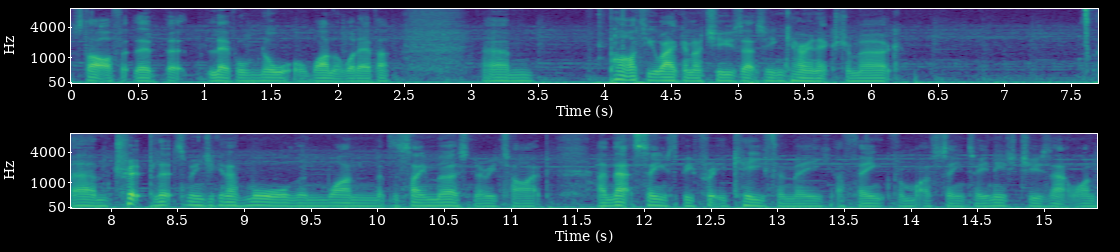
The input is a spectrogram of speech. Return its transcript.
start off at the at level 0 or 1 or whatever. Um, party wagon I choose that so you can carry an extra merc. Um, triplets means you can have more than one of the same mercenary type and that seems to be pretty key for me I think from what I've seen so you need to choose that one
